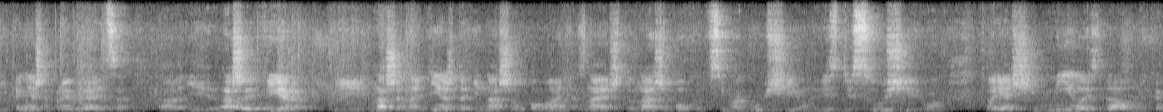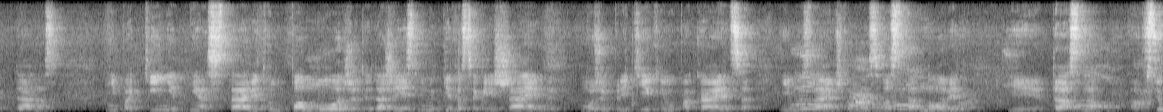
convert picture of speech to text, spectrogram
И, конечно, проявляется а, и наша вера, и наша надежда, и наше упование, зная, что наш Бог, Он всемогущий, Он вездесущий, Он творящий милость, да, Он никогда нас не покинет, не оставит, Он поможет, и даже если мы где-то согрешаем, мы можем прийти к Нему, покаяться, и мы знаем, что Он нас восстановит и даст нам все,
